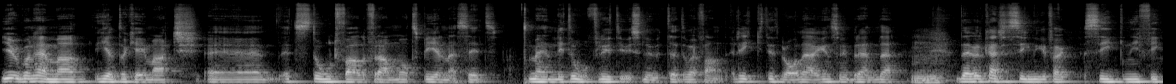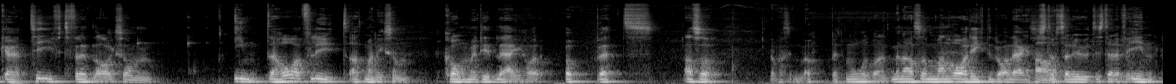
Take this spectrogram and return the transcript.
Djurgården hemma, helt okej match. Eh, ett stort fall framåt spelmässigt. Men lite oflyt ju i slutet. Det var fan riktigt bra lägen som vi brände. Mm. Det är väl kanske signifika- signifikativt för ett lag som inte har flyt. Att man liksom kommer till ett läge har öppet... Alltså, öppet mål var det inte. Men alltså man har riktigt bra lägen som Ja. studsar ut istället för in.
